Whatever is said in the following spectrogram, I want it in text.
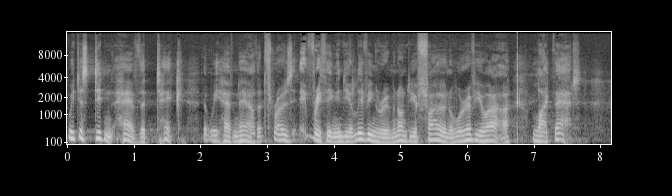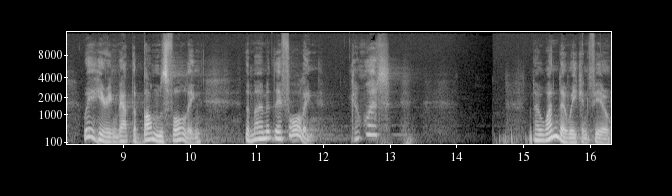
we just didn't have the tech that we have now that throws everything into your living room and onto your phone or wherever you are like that. We're hearing about the bombs falling the moment they're falling. Go, what? No wonder we can feel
